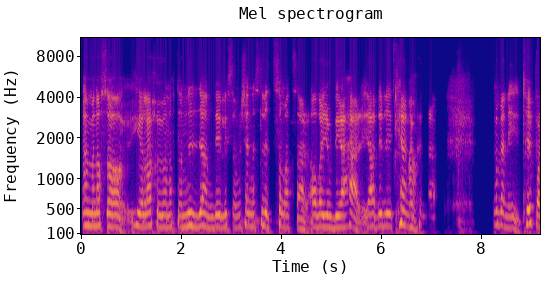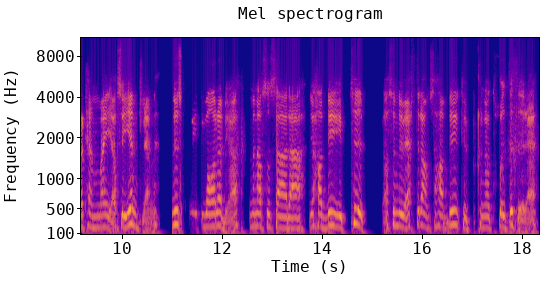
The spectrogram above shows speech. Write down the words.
Ja, men alltså hela sjuan, åttan, nian, det liksom kändes lite som att så här, ja, vad gjorde jag här? Jag hade lika gärna Ja. kunnat ja, men, typ varit hemma, i, alltså egentligen. Nu ska det inte vara det, men alltså så här, jag hade ju typ, alltså nu i efterhand så hade jag ju typ kunnat skita i det.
